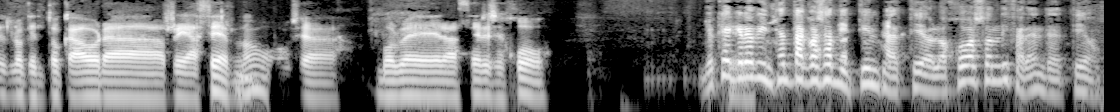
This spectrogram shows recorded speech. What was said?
es lo que toca ahora rehacer, ¿no? O sea, volver a hacer ese juego. Yo es que creo que intenta cosas distintas, tío. Los juegos son diferentes, tío.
